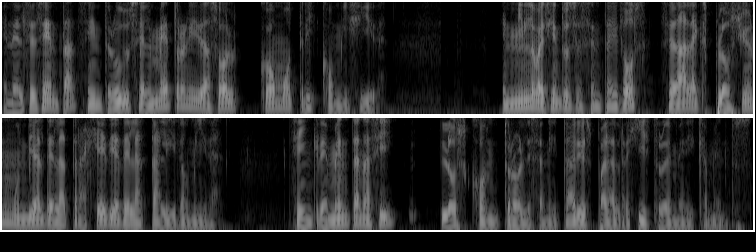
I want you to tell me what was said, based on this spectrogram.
En el 60 se introduce el metronidazol como tricomicida. En 1962 se da la explosión mundial de la tragedia de la talidomida. Se incrementan así los controles sanitarios para el registro de medicamentos.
